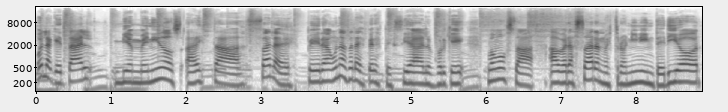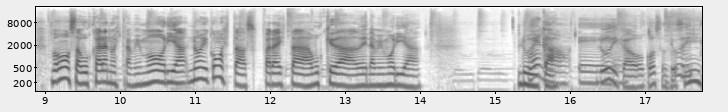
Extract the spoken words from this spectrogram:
Hola, ¿qué tal? Bienvenidos a esta sala de espera, una sala de espera especial porque vamos a abrazar a nuestro niño interior, vamos a buscar a nuestra memoria. Noé, ¿cómo estás para esta búsqueda de la memoria lúdica? Bueno, eh, lúdica o cosas así.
